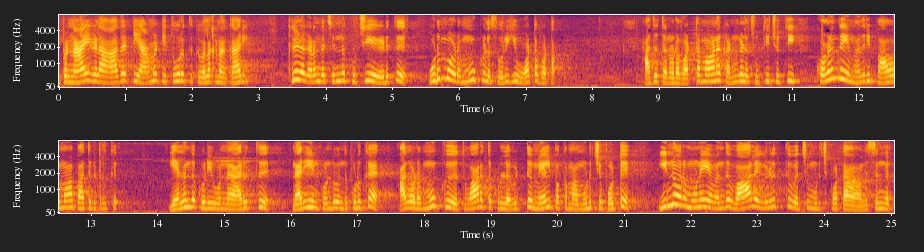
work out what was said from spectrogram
இப்போ நாய்களை அதட்டி அமட்டி தூரத்துக்கு விளக்குனான் காரி. கீழே கடந்த சின்ன குச்சியை எடுத்து உடும்போட மூக்கில் சொருகி ஓட்ட போட்டான். அது தன்னோட வட்டமான கண்களை சுற்றி சுற்றி குழந்தைய மாதிரி பாவமாக பார்த்துக்கிட்டு இருக்கு. இழந்த கொடி ஒன்றை அறுத்து நரியன் கொண்டு வந்து கொடுக்க அதோட மூக்கு துவாரத்துக்குள்ளே விட்டு மேல் பக்கமாக முடிச்சு போட்டு இன்னொரு முனையை வந்து வாழை இழுத்து வச்சு முடிச்சு போட்டான் விசுங்கன்.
